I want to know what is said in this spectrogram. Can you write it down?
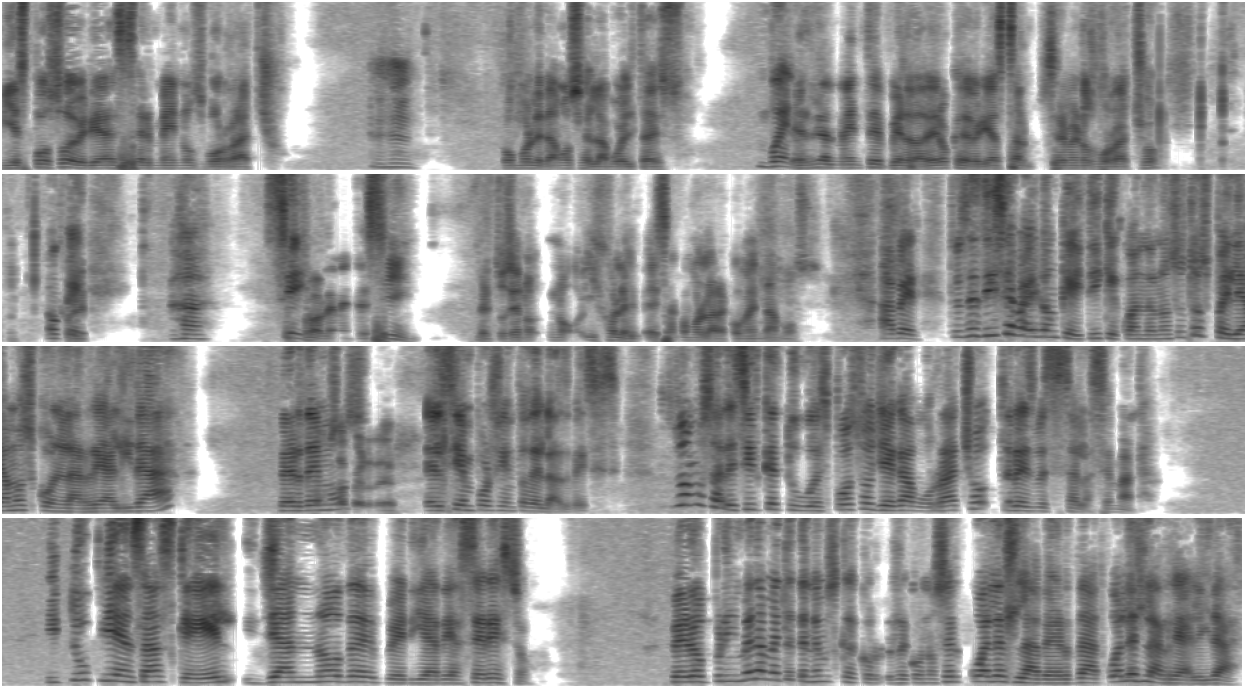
Mi esposo debería de ser menos borracho. ¿Cómo le damos la vuelta a eso? Bueno, ¿Es realmente verdadero que debería estar, ser menos borracho? ok. Ajá. Sí. Probablemente sí. Pero entonces, no, no, híjole, esa cómo la recomendamos. A ver, entonces dice Byron Katie que cuando nosotros peleamos con la realidad, perdemos el 100% de las veces. Entonces vamos a decir que tu esposo llega borracho tres veces a la semana. Y tú piensas que él ya no debería de hacer eso. Pero primeramente tenemos que co- reconocer cuál es la verdad, cuál es la realidad.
